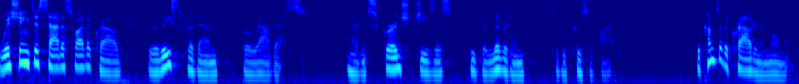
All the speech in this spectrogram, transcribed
wishing to satisfy the crowd, released for them Barabbas. And having scourged Jesus, he delivered him to be crucified. We'll come to the crowd in a moment.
